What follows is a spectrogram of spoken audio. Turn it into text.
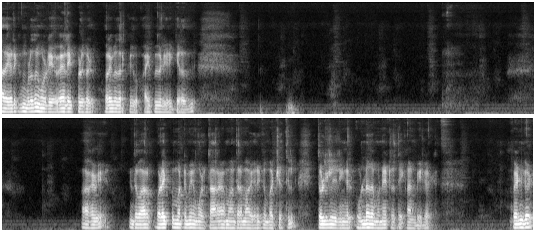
அதை எடுக்கும் பொழுது உங்களுடைய வேலைப்பழுகள் குறைவதற்கு வாய்ப்புகள் இருக்கிறது. ஆகவே இந்த வாரம் உழைப்பு மட்டுமே உங்கள் தாரக மாந்திரமாக இருக்கும் பட்சத்தில் தொழிலில் நீங்கள் உன்னத முன்னேற்றத்தை காண்பீர்கள். பெண்கள்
